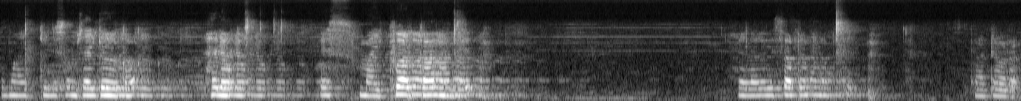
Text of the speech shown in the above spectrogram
മൈക്കിൽ സംസാരിക്കാൻ ഹലോ യെസ് മൈക്ക് വെക്കാറുണ്ട് ഹലോ യെസ് അപ്പം നമുക്ക് പാട്ട് പാടാം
